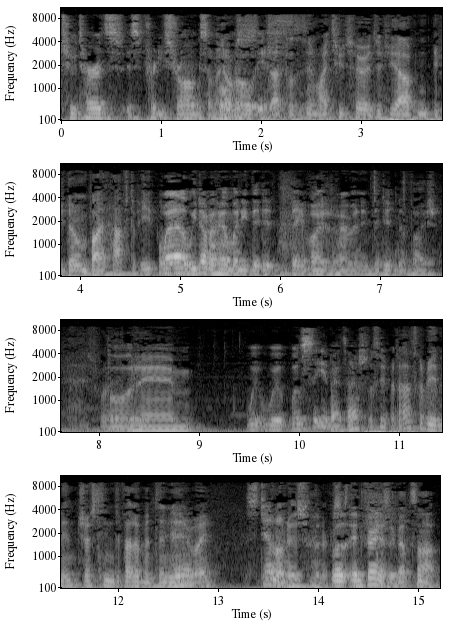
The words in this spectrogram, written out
two thirds is pretty strong, so I don't know if that doesn't seem like two thirds if you have if you don't invite half the people. Well, we don't know how many they did, they invited, how many they didn't invite, But, but um, we, we we'll see about that. we'll see, but that's going to be an interesting development in Yeah. anyway. Still no news from the Well, in fairness, like that's not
